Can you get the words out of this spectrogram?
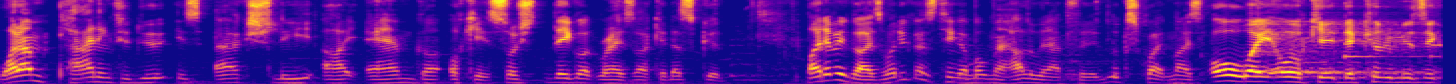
what I'm planning to do is actually I am going okay so they got res okay that's good. By the way guys what do you guys think about my Halloween outfit? It looks quite nice. Oh wait okay the killer music.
